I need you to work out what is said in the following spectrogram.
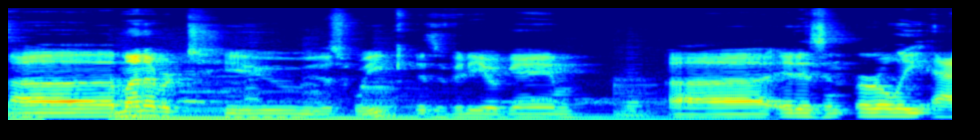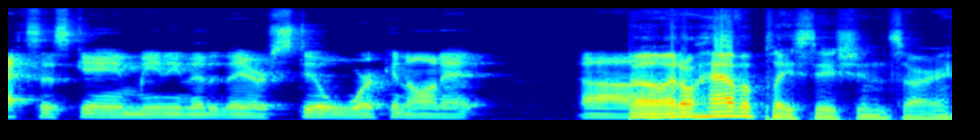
Uh, my number two this week is a video game. Uh, it is an early access game, meaning that they are still working on it. Um, oh, I don't have a PlayStation. Sorry.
